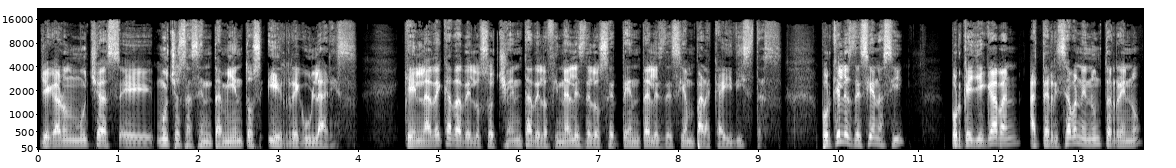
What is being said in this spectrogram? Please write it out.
llegaron muchas, eh, muchos asentamientos irregulares, que en la década de los 80, de los finales de los 70, les decían paracaidistas. ¿Por qué les decían así? Porque llegaban, aterrizaban en un terreno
